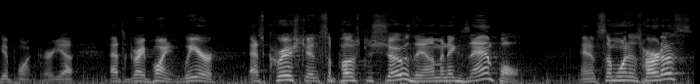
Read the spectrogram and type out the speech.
Good point, Kurt. Yeah, that's a great point. We are, as Christians, supposed to show them an example. And if someone has hurt us,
